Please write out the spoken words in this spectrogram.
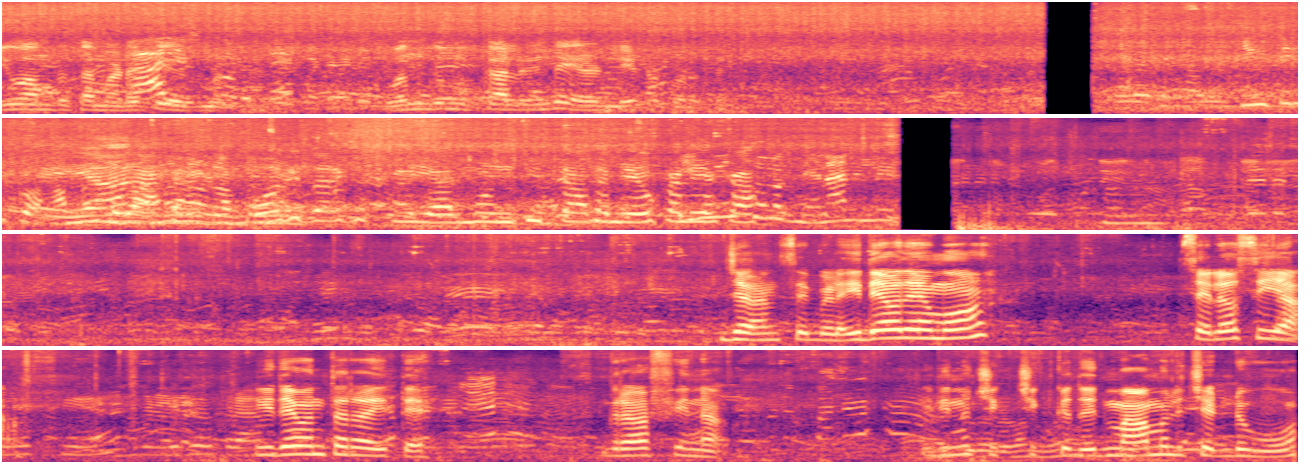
ಜೀವಾಮೃತ ಮಾಡೋಕ್ಕೆ ಯೂಸ್ ಮಾಡ್ತೀನಿ ಒಂದು ಮುಕ್ಕಾಲರಿಂದ ಎರಡು ಲೀಟ್ರ್ ಕೊಡುತ್ತೆ. ಜಾನ್ಸಿ ಬೆಳೆ. ಇದ್ಯಾವುದೇಮೋ ಸೆಲೋಸಿಯಾ. ಇದೇ ಒಂಥರ ಐತೆ. ಗ್ರಾಫಿನ. ಇದನ್ನು ಚಿಕ್ಕ ಚಿಕ್ಕದು. ಇದು ಮಾಮೂಲಿ ಚೆಂಡು ಹೂವು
